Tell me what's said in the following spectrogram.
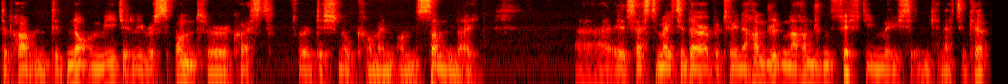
department did not immediately respond to a request for additional comment on Sunday. Uh, it's estimated there are between 100 and 150 moose in Connecticut.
